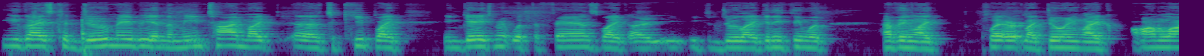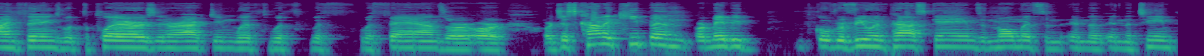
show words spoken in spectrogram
you guys can do maybe in the meantime, like uh, to keep like engagement with the fans? Like, uh, you, you can do like anything with having like player like doing like online things with the players interacting with with with with fans or or or just kind of keeping or maybe go reviewing past games and moments in, in the in the team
